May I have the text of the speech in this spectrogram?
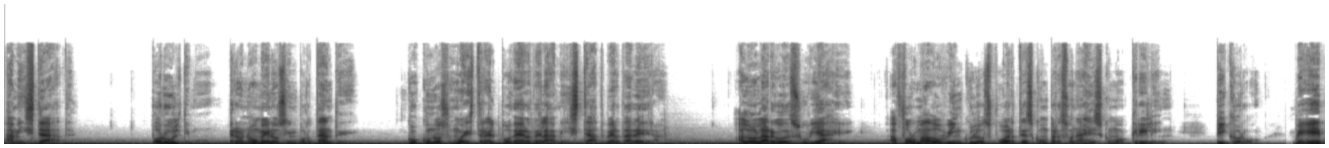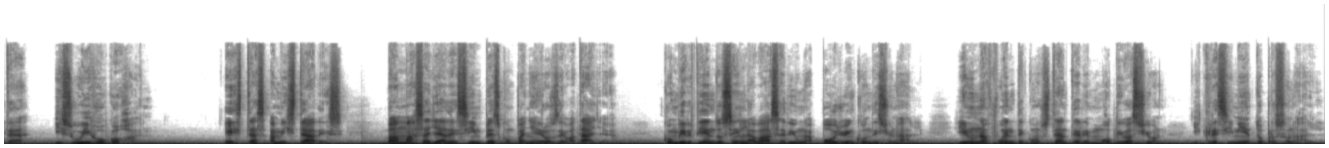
Amistad. Por último, pero no menos importante, Goku nos muestra el poder de la amistad verdadera. A lo largo de su viaje, ha formado vínculos fuertes con personajes como Krillin, Piccolo, Vegeta y su hijo Gohan. Estas amistades van más allá de simples compañeros de batalla, convirtiéndose en la base de un apoyo incondicional y en una fuente constante de motivación y crecimiento personal.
